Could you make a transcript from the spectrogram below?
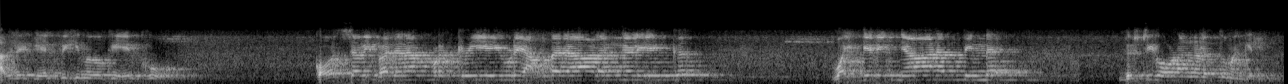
അതിലേക്ക് ഏൽപ്പിക്കുന്നതൊക്കെ ഏൽക്കുവോ? കോശവിഭജന പ്രക്രിയയുടെ അന്തരാളങ്ങളിലേക്ക് വൈദ്യവിജ്ഞാനത്തിന്റെ ദൃഷ്ടികോണങ്ങൾ എത്തുമെങ്കിൽ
